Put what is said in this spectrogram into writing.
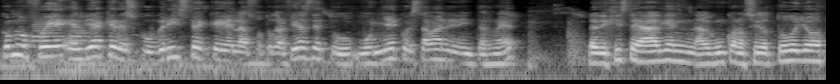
¿Cómo fue el día que descubriste que las fotografías de tu muñeco estaban en internet? ¿Le dijiste a alguien, algún conocido tuyo?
